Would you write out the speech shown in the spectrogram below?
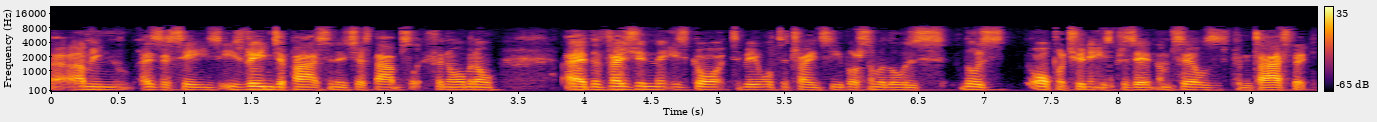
I mean, as I say, his, his range of passing is just absolutely phenomenal. Uh, the vision that he's got to be able to try and see where some of those those opportunities present themselves is fantastic.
